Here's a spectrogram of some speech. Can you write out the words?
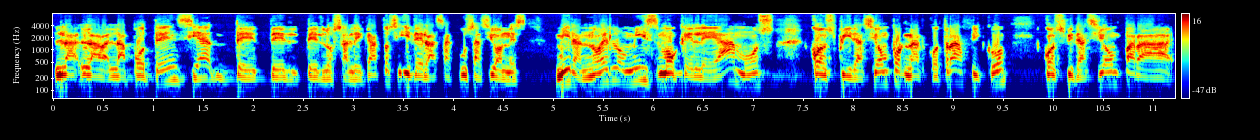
la, la, la, potencia de, de, los alegatos y de las acusaciones. Mira, no es lo mismo que leamos conspiración por narcotráfico, conspiración para eh,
